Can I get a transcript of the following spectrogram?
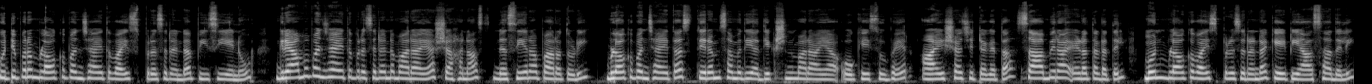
Kuttippuram block panchayat vice president P C Enoor ഗ്രാമപഞ്ചായത്ത് പ്രസിഡന്റുമാരായ ഷഹനാസ് നസീറ പാറത്തൊടി ബ്ലോക്ക് പഞ്ചായത്ത് സ്ഥിരം സമിതി അധ്യക്ഷന്മാരായ ഒ കെ സുബൈർ ആയിഷ ചിറ്റകത്ത് സാബിറ ഇടത്തടത്തിൽ മുൻ block vice president K T Azad Ali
